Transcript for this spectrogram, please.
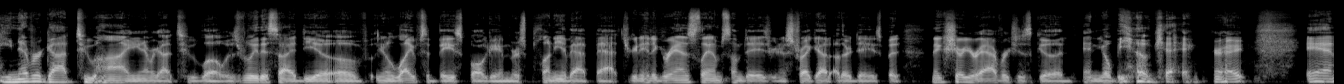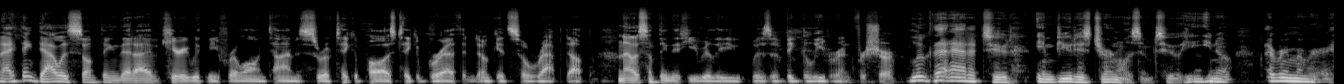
he never got too high. He never got too low. It was really this idea of, you know, life's a baseball game. There's plenty of at bats. You're going to hit a grand slam some days. You're going to strike out other days, but make sure your average is good and you'll be okay. Right. And I think that was something that I've carried with me for a long time is sort of take a pause, take a breath, and don't get so wrapped up. And that was something that he really was a big believer in for sure. Luke, that attitude imbued his journalism too. He, you mm-hmm. know, I remember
